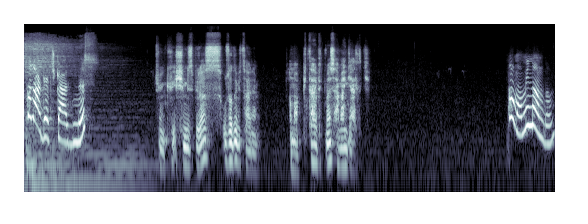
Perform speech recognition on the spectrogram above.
bu kadar geç geldiniz? Çünkü işimiz biraz uzadı bir tanem. Ama biter bitmez hemen geldik. Tamam inandım.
